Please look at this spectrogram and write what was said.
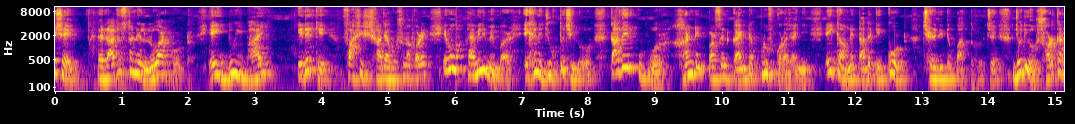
এসে রাজস্থানের লোয়ার কোর্ট এই দুই ভাই এদেরকে ফাঁসির সাজা ঘোষণা করে এবং ফ্যামিলি মেম্বার এখানে যুক্ত ছিল, তাদের উপর হান্ড্রেড পার্সেন্ট ক্রাইমটা প্রুফ করা যায়নি। এই কারণে তাদেরকে কোর্ট ছেড়ে দিতে বাধ্য হয়েছে। যদিও সরকার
